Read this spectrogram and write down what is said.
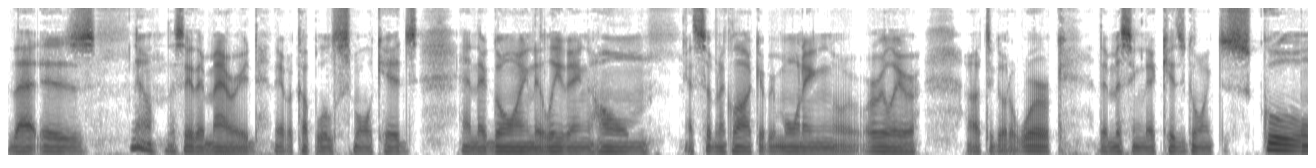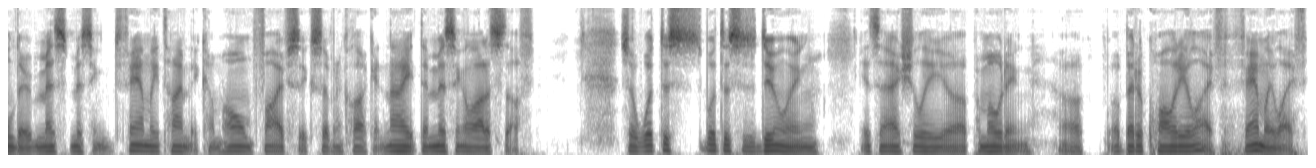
that is, you know, let's say they're married, they have a couple of small kids, and they're going, they're leaving home at seven o'clock every morning or earlier uh, to go to work. They're missing their kids going to school. They're miss, missing family time. They come home five, six, seven o'clock at night. They're missing a lot of stuff. So what this what this is doing, it's actually uh, promoting uh, a better quality of life, family life.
